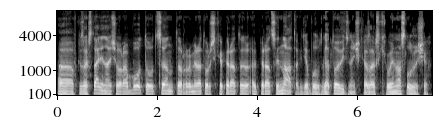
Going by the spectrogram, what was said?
Э, в Казахстане начал работу Центр миротворческих операций НАТО, где будут готовить, значит, казахских военнослужащих.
